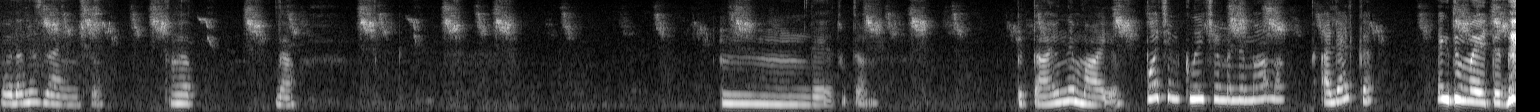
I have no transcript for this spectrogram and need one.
вона не знає нічого. Вона, да. Де я тут? Питаю, немає. Потім кличе мене мама, а лялька, як думаєте, де?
